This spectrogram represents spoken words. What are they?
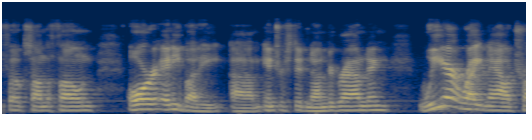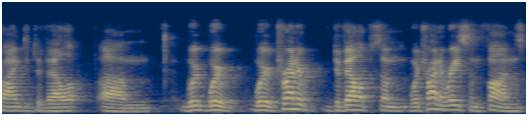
folks on the phone or anybody um, interested in undergrounding, we are right now trying to develop. Um, we're we're we're trying to develop some. We're trying to raise some funds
